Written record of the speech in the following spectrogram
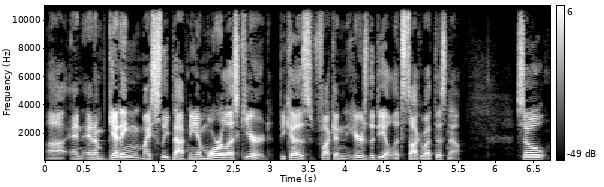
Uh, and and I'm getting my sleep apnea more or less cured because fucking here's the deal. Let's talk about this now. So,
